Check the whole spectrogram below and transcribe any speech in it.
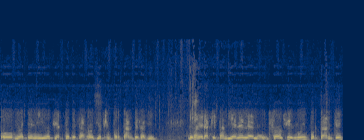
o no he tenido ciertos desarrollos importantes allí. De manera que también el, el- el socio es muy importante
